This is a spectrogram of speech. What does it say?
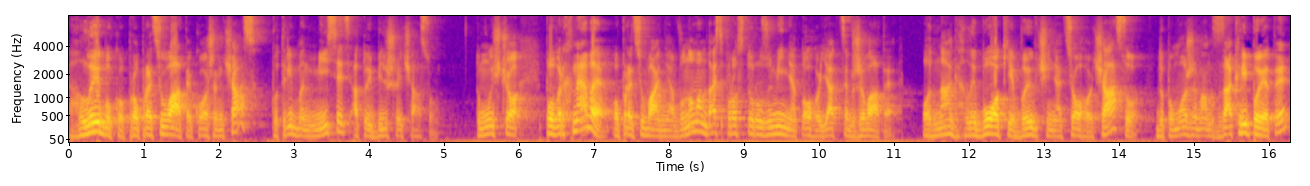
глибоко пропрацювати кожен час, потрібен місяць, а то й більше часу. Тому що поверхневе опрацювання воно вам дасть просто розуміння того, як це вживати. Однак глибоке вивчення цього часу допоможе вам закріпити,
